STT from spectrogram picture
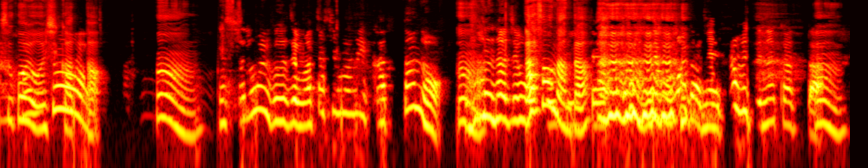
すごい美味しかっと。た。うん。え、すごい偶然、私もね、買ったの。うん。おんなじ放あ、そうなんだ。でもまだね、食べてなかった。うん。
